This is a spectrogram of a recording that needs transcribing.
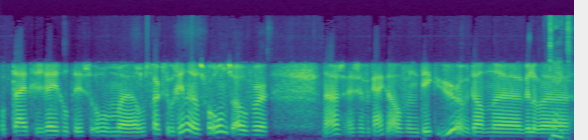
op tijd geregeld is om, om straks te beginnen. Dat is voor ons over, nou, eens even kijken, over een dik uur. Dan willen we...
